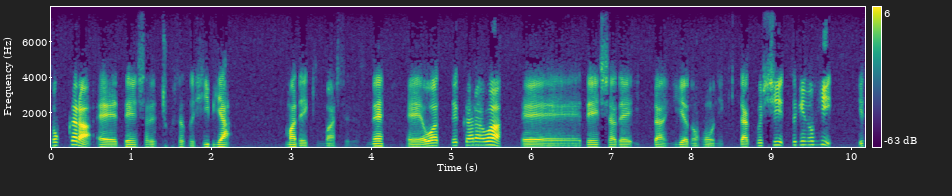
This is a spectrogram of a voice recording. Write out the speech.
そこから、えー、電車で直接日比谷まで来ましてですね、えー、終わってからは、えー、電車で一旦家の方に帰宅し、次の日、5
